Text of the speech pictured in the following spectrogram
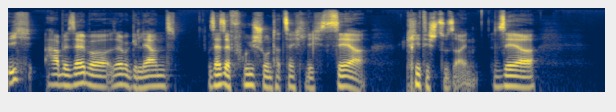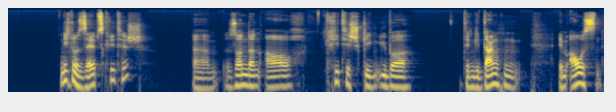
ich habe selber, selber gelernt, sehr, sehr früh schon tatsächlich sehr kritisch zu sein. Sehr, nicht nur selbstkritisch, ähm, sondern auch kritisch gegenüber den Gedanken im Außen,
